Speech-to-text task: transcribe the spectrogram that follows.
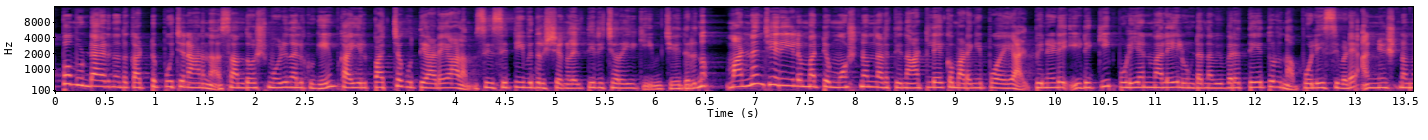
ഒപ്പമുണ്ടായിരുന്നത് കട്ടുപ്പൂച്ചനാണെന്ന് സന്തോഷ് മൊഴി നൽകുകയും കയ്യിൽ പച്ച കുത്തി അടയാളം സി സി ടി വി ദൃശ്യങ്ങളിൽ തിരിച്ചറിയുകയും ചെയ്തിരുന്നു. മണ്ണഞ്ചേരിയിലും മറ്റും മോഷണം നടത്തി നാട്ടിലേക്ക് മടങ്ങിപ്പോയയാൾ പിന്നീട് ഇടുക്കി പുളിയൻമലയിലുണ്ടെന്ന വിവരത്തെ തുടർന്ന് പോലീസ് ഇവിടെ അന്വേഷണം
